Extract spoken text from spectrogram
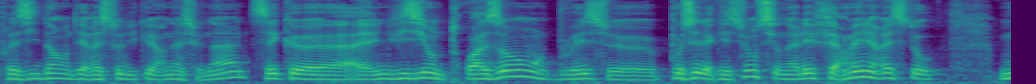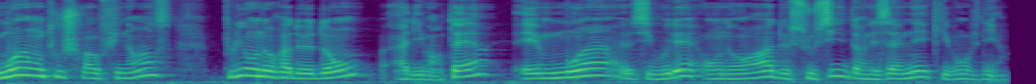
président des Restos du Cœur National, c'est qu'à une vision de trois ans, on pouvait se poser la question si on allait fermer les restos. Moins on touchera aux finances, plus on aura de dons alimentaires, et moins, si vous voulez, on aura de soucis dans les années qui vont venir.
